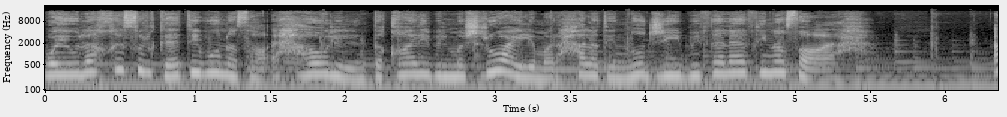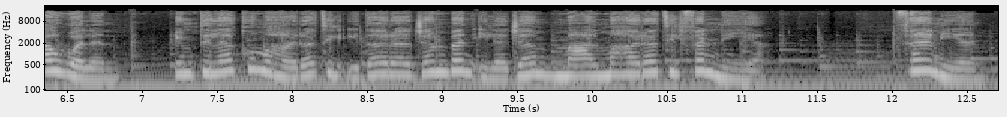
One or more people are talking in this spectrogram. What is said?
ويلخص الكاتب نصائحه للانتقال بالمشروع لمرحلة النضج بثلاث نصائح. أولاً امتلاك مهارات الإدارة جنباً إلى جنب مع المهارات الفنية. ثانياً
